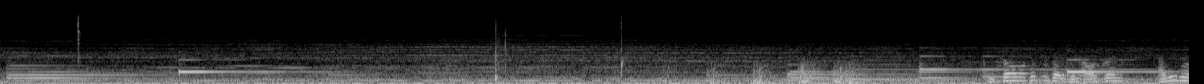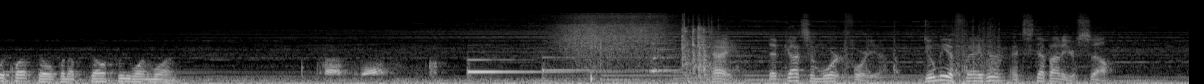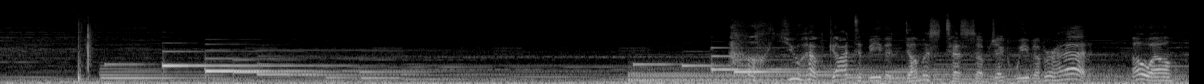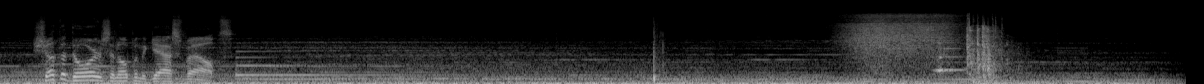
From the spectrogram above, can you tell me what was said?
Control, this is Agent Algren. I need a request to open up cell 311. Copy. Hey, they've got some work for you. Do me a favor and step out of your cell. Have got to be the dumbest test subject we've ever had. Oh well. Shut the doors and open the gas valves.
